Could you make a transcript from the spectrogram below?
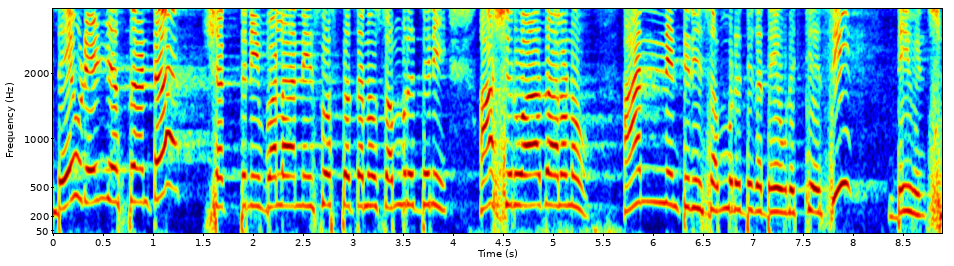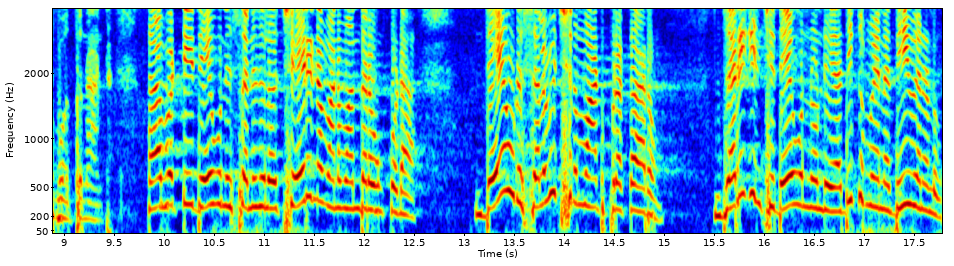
దేవుడు ఏం చేస్తా అంట శక్తిని బలాన్ని స్వస్థతను సమృద్ధిని ఆశీర్వాదాలను అన్నింటినీ సమృద్ధిగా దేవుడు ఇచ్చేసి దీవించబోతున్నాడు. కాబట్టి దేవుని సన్నిధిలో చేరిన మనమందరం కూడా దేవుడు సెలవిచ్చిన మాట ప్రకారం జరిగించి దేవుని నుండి అధికమైన దీవెనలు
